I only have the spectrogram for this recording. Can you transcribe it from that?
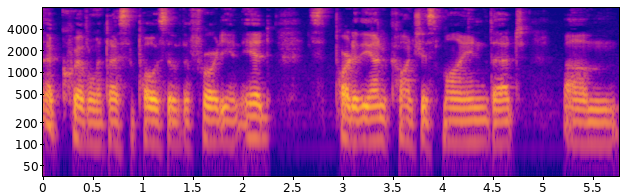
equivalent, I suppose, of the Freudian id. It's part of the unconscious mind that um,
